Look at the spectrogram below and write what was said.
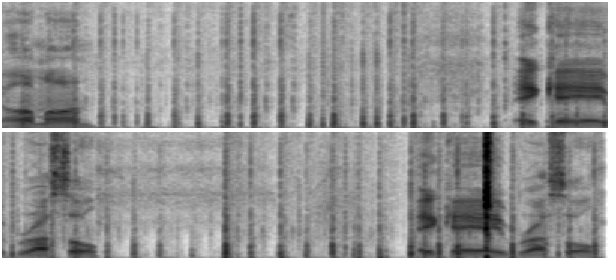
Come on. AKA Russell. AKA Russell.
